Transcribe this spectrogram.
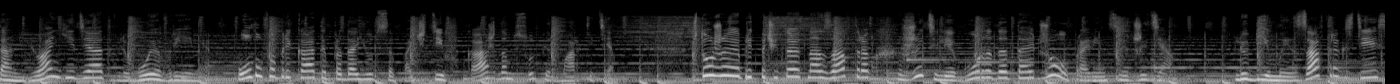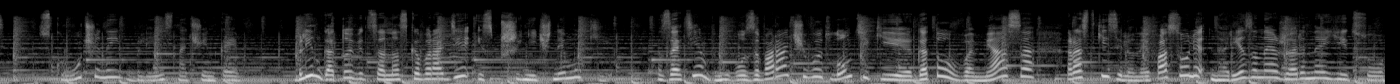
тан-юань едят в любое время. Полуфабрикаты продаются почти в каждом супермаркете. Что же предпочитают на завтрак жители города Тайчжоу провинции Джидян? Любимый завтрак здесь – скрученный блин с начинкой. Блин готовится на сковороде из пшеничной муки. Затем в него заворачивают ломтики готового мяса, ростки зеленой фасоли, нарезанное жареное яйцо,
